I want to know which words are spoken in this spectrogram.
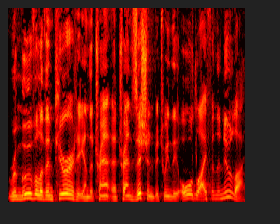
removal of impurity and the tra uh, transition between the old life and the new life.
